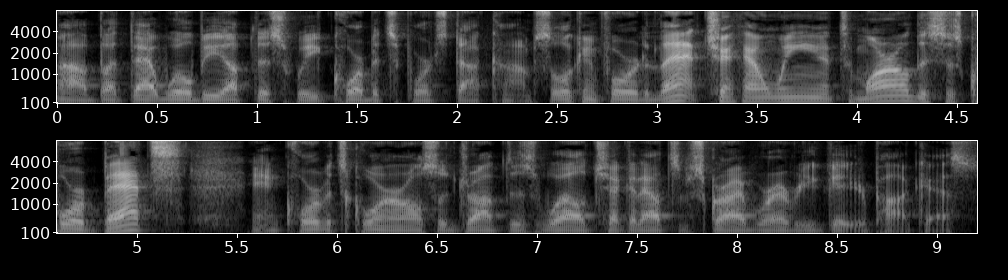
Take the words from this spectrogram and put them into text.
Uh, but that will be up this week, CorbettSports.com. So looking forward to that. Check out Winging It tomorrow. This is Corbett's, and Corbett's Corner also dropped as well. Check it out. Subscribe wherever you get your podcasts.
